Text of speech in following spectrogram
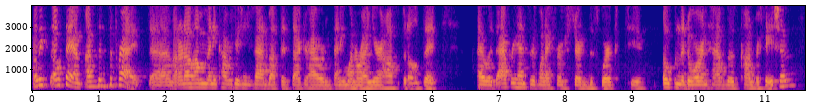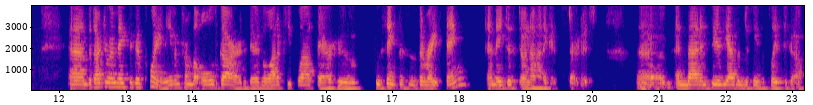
At least I'll say i have been surprised. Um, I don't know how many conversations you've had about this, Dr. Howard, with anyone around your hospital, but I was apprehensive when I first started this work to open the door and have those conversations. Um, but Dr. Nguyen makes a good point. Even from the old guard, there's a lot of people out there who who think this is the right thing, and they just don't know how to get started. Um, and that enthusiasm just needs a place to go.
